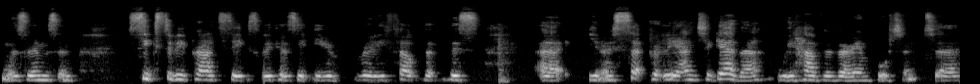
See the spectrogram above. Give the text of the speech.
Muslims and Sikhs to be proud Sikhs because he, he really felt that this uh, you know separately and together we have a very important uh,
